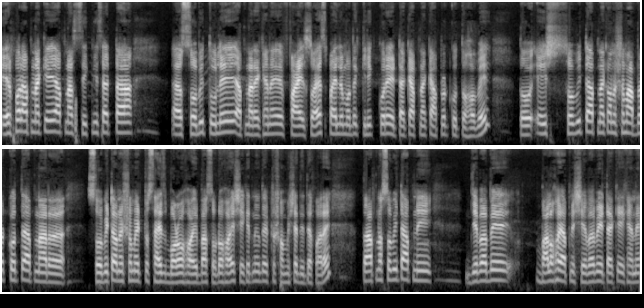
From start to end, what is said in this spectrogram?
এরপর আপনাকে আপনার সিগনেচারটা ছবি তুলে আপনার এখানে ফাইল চয়েস ফাইলের মধ্যে ক্লিক করে এটাকে আপনাকে আপলোড করতে হবে। তো এই ছবিটা আপনাকে অনেক সময় আপলোড করতে আপনার ছবিটা অনেক সময় একটু সাইজ বড় হয় বা ছোটো হয়, সেক্ষেত্রে কিন্তু একটু সমস্যা দিতে পারে। তো আপনার ছবিটা আপনি যেভাবে ভালো হয় আপনি সেভাবে এটাকে এখানে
